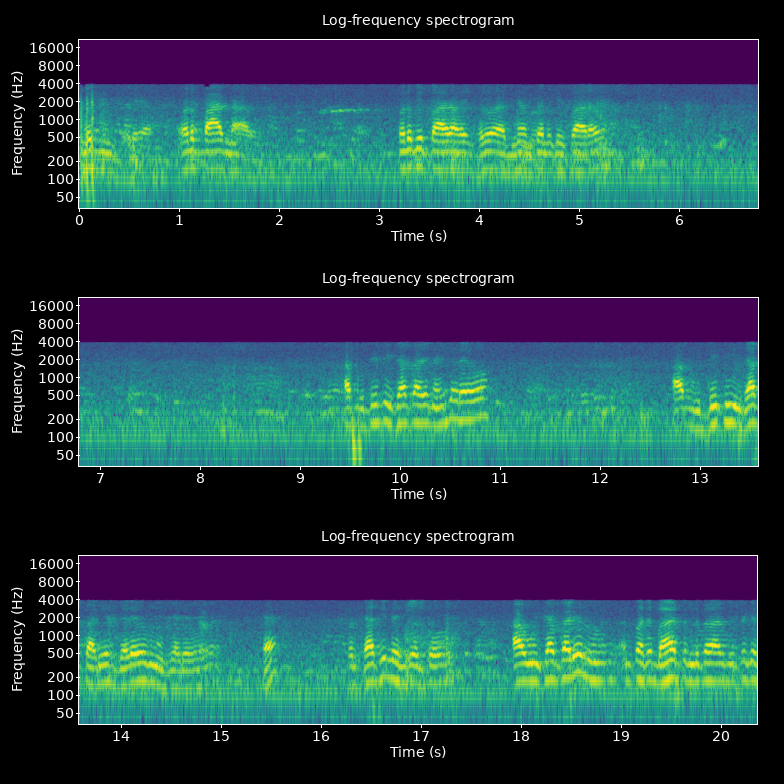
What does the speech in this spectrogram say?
બધું પડે પાર ના આવે. હવે કઈ પાર આવે ખરો? અજ્ઞાનતા નો કઈ પાર આવે? આ બુદ્ધિ થી ઈચ્છાકારી નહીં કરે આ બુદ્ધિ થી હિસાબ કાઢીએ જડ્યો નહીં જડ્યો હે. પણ સાચી નહીં જડતો આ હું હિસાબ કાઢેલું અને પાછા બહાર તમને તમારા મિત્ર કે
